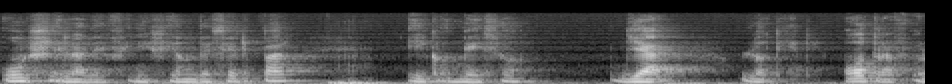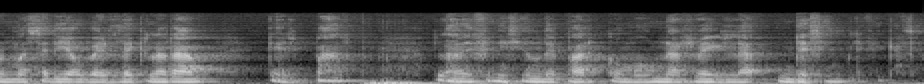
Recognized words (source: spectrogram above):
use la definición de ser par y con eso ya lo tiene. Otra forma sería haber declarado que el par, la definición de par como una regla de simplificación.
